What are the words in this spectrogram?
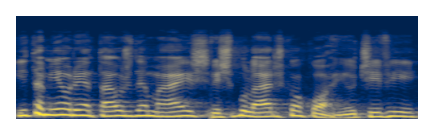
e também orientar os demais vestibulares que ocorrem. Eu tive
